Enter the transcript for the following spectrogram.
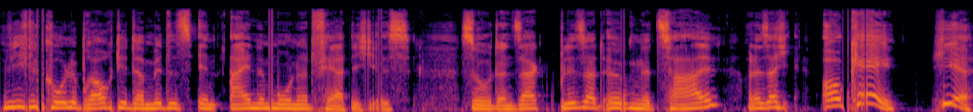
wie viel Kohle braucht ihr, damit es in einem Monat fertig ist? So, dann sagt Blizzard irgendeine Zahl und dann sage ich, okay, hier.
